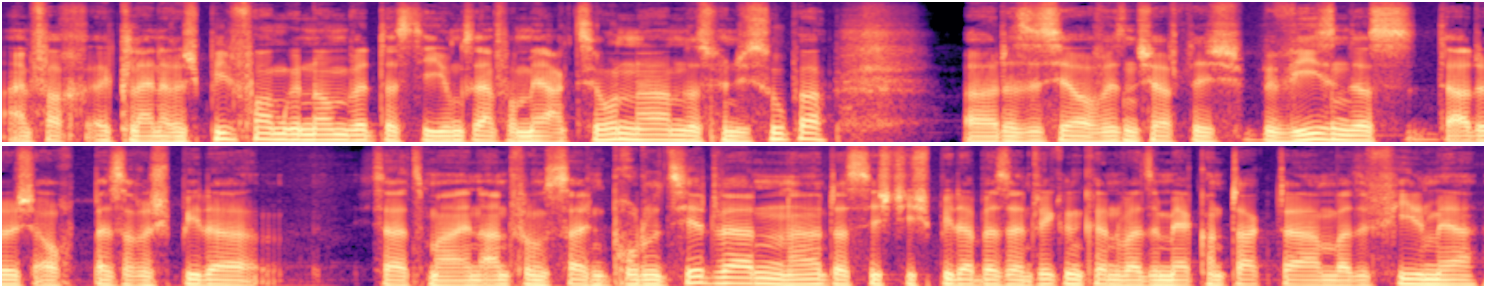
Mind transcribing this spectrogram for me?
einfach äh, kleinere Spielform genommen wird, dass die Jungs einfach mehr Aktionen haben. Das finde ich super. Äh, das ist ja auch wissenschaftlich bewiesen, dass dadurch auch bessere Spieler, ich sage jetzt mal in Anführungszeichen, produziert werden, ne? dass sich die Spieler besser entwickeln können, weil sie mehr Kontakte haben, weil sie viel mehr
